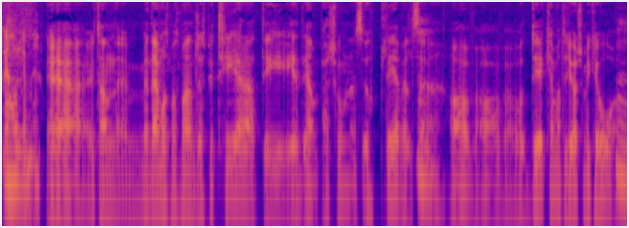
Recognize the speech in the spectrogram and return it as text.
Jag håller med. Eh, utan, men däremot måste man respektera att det är den personens upplevelse. Mm. Av, av, och det kan man inte göra så mycket åt. Mm.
